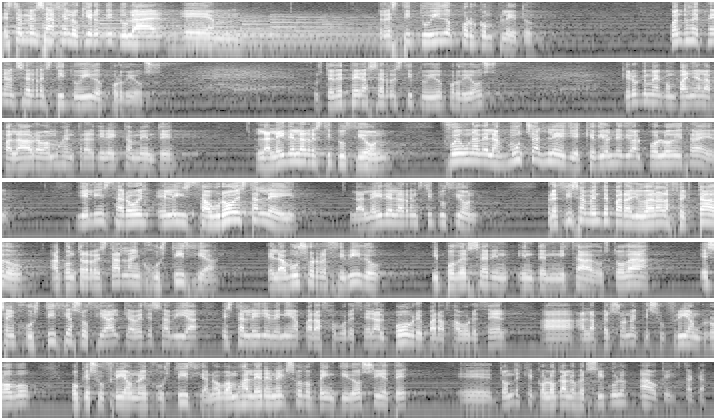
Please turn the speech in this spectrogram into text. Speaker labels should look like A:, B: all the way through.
A: Este mensaje lo quiero titular em, Restituidos por completo. ¿Cuántos esperan ser restituidos por Dios? ¿Usted espera ser restituido por Dios? Quiero que me acompañe la palabra, vamos a entrar directamente. La ley de la restitución fue una de las muchas leyes que Dios le dio al pueblo de Israel. Y él instauró esta ley, la ley de la restitución, precisamente para ayudar al afectado a contrarrestar la injusticia, el abuso recibido y poder ser indemnizados. Toda esa injusticia social que a veces había, esta ley venía para favorecer al pobre, para favorecer a, la persona que sufría un robo o que sufría una injusticia. ¿no? Vamos a leer en Éxodo 22, 7. Eh, ¿Dónde es que colocan los versículos? Ah, ok, está acá.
